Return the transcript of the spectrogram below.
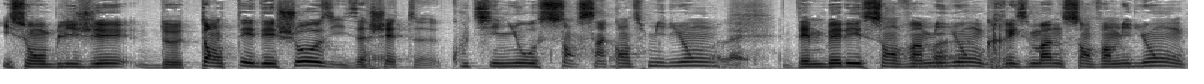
ils sont obligés de tenter des choses, ils achètent Coutinho 150 millions. Dembélé 120 Voilà. millions, Griezmann 120 millions,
